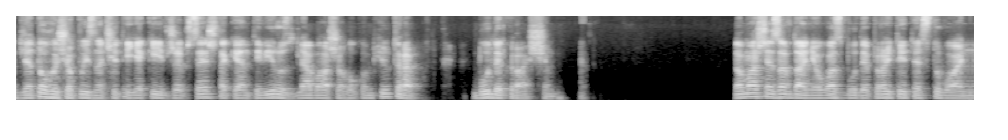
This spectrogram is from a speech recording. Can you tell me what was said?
для того, щоб визначити, який вже все ж таки антивірус для вашого комп'ютера буде кращим. Домашнє завдання у вас буде пройти тестування.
